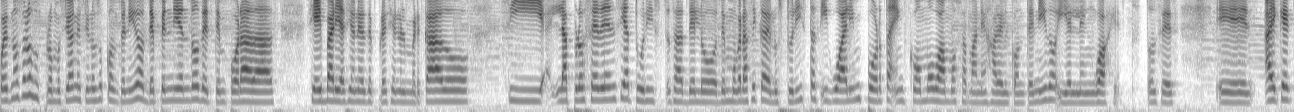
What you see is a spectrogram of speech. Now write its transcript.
pues no solo sus promociones, sino su contenido, dependiendo de temporadas, si hay variaciones de precio en el mercado, si la procedencia turista, de lo demográfica de los turistas igual importa en cómo vamos a manejar el contenido y el lenguaje. Entonces, eh, hay que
